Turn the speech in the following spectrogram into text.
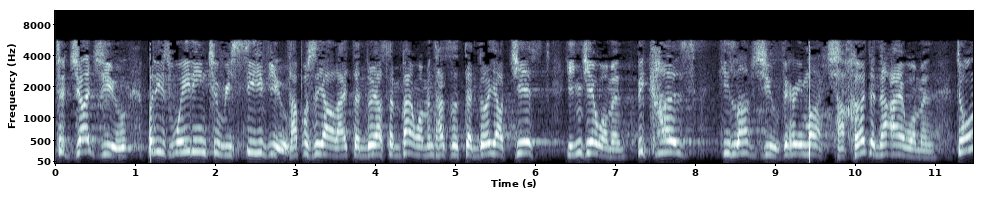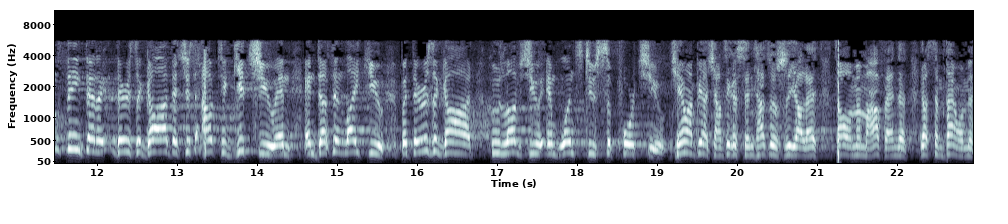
to judge you, but He's waiting to receive you. 他不是要来等着要审判我们，他是等着要接迎接我们。 Because He loves you very much. 他何等的爱我们！ Don't think that a, there's a God that's just out to get you and, and doesn't like you, but there is a God who loves you and wants to support you. 千万不要想这个神，他就是要来找我们麻烦的，要审判我们。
